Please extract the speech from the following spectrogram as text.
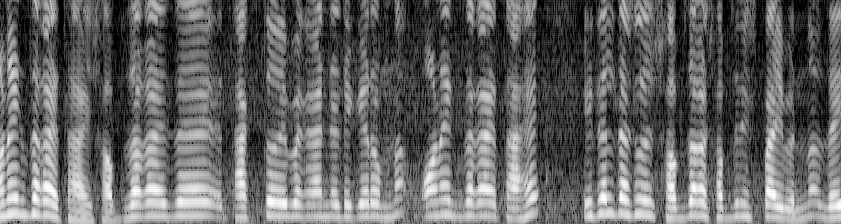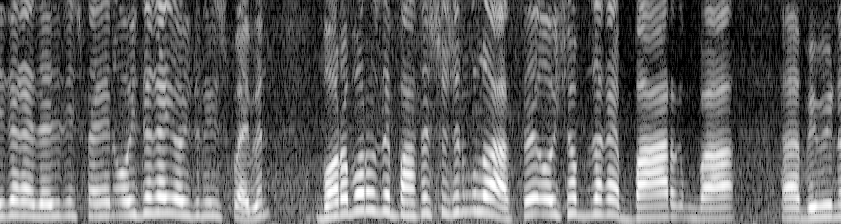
অনেক জায়গায় থাকে, সব জায়গায় যে থাকতে হইবে কাহিনীটা ঠিক এরকম না। অনেক জায়গায় থাকে। ইতালিতে আসলে সব জায়গায় সব জিনিস পাইবেন না। যেই জায়গায় যে জিনিস পাইবেন, ওই জায়গায় ওই জিনিস পাইবেন। বড় বড় যে বাসের স্টেশনগুলো আছে, ওই সব জায়গায় বার বা বিভিন্ন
